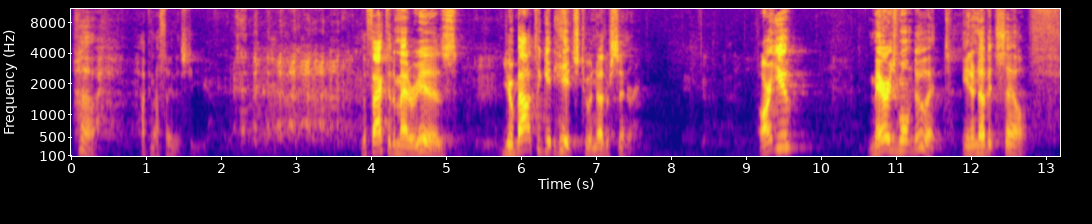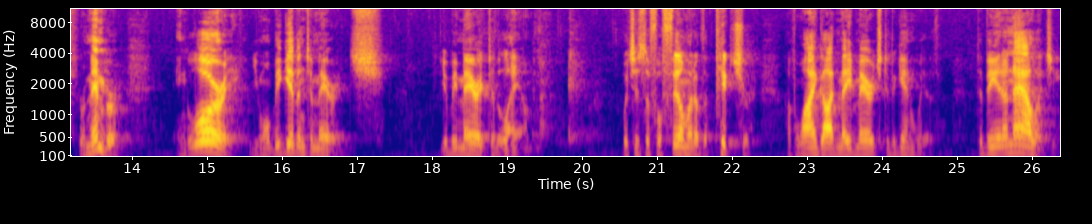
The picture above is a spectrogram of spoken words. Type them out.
Huh, How can I say this to you? the fact of the matter is, you're about to get hitched to another sinner. Aren't you? Marriage won't do it in and of itself. Remember, in glory, you won't be given to marriage. You'll be married to the Lamb, which is the fulfillment of the picture of why God made marriage to begin with, to be an analogy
